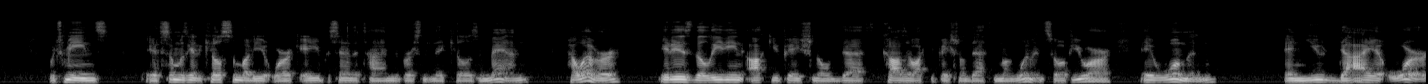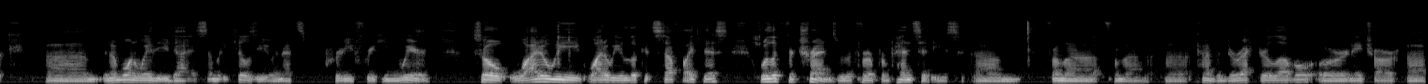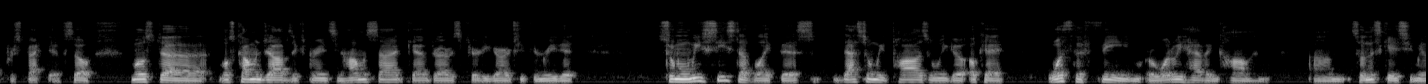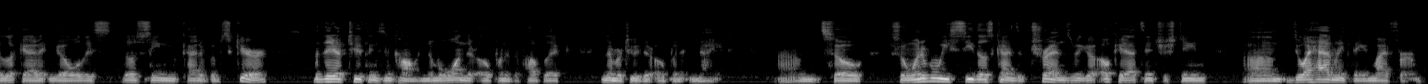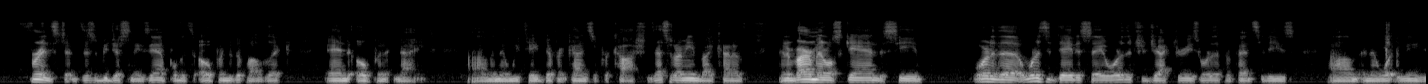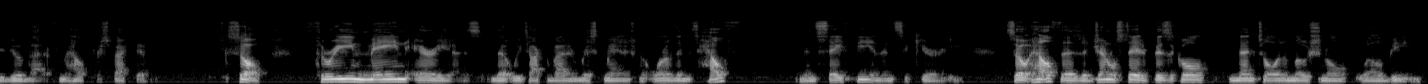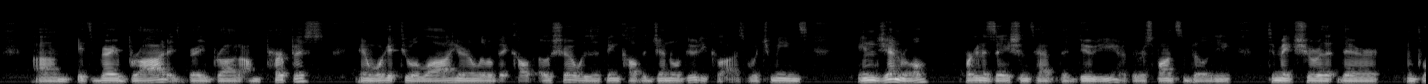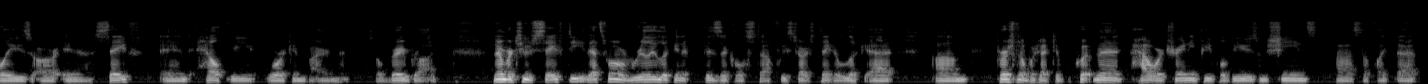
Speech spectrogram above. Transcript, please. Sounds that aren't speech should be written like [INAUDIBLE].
which means if someone's going to kill somebody at work, 80% of the time the person they kill is a man. However, it is the leading occupational death, cause of occupational death among women. So if you are a woman and you die at work, um, the number one way that you die is somebody kills you, and that's pretty freaking weird. So why do we why do we look at stuff like this? We look for trends. We look for propensities um, from a from a, a, kind of a director level or an HR uh, perspective. So most uh, most common jobs experiencing homicide, cab driver, security guards. You can read it. So when we see stuff like this, that's when we pause and we go, okay, what's the theme or what do we have in common? Um, so in this case, you may look at it and go, well, this, those seem kind of obscure, but they have two things in common. Number one, they're open to the public. Number two, they're open at night. Um, so, so whenever we see those kinds of trends, we go, okay, that's interesting. Um, do I have anything in my firm? For instance, this would be just an example that's open to the public and open at night. Um, and then we take different kinds of precautions. That's what I mean by kind of an environmental scan to see what are the what does the data say, what are the trajectories, what are the propensities, um, and then what do we need to do about it from a health perspective. So three main areas that we talk about in risk management. One of them is health, and then safety, and then security. So health is a general state of physical, mental, and emotional well-being. Um, it's very broad. It's very broad on purpose. And we'll get to a law here in a little bit called OSHA, where there's a thing called the General Duty Clause, which means, in general, organizations have the duty or the responsibility to make sure that their employees are in a safe and healthy work environment. So very broad. Number two, safety. That's when we're really looking at physical stuff. We start to take a look at um, personal protective equipment, how we're training people to use machines, uh, stuff like that.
